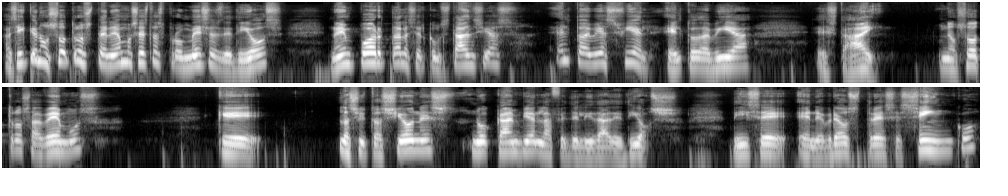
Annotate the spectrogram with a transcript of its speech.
Así que nosotros tenemos estas promesas de Dios, no importa las circunstancias, Él todavía es fiel, Él todavía está ahí. Nosotros sabemos que las situaciones no cambian la fidelidad de Dios. Dice en Hebreos 13:5,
